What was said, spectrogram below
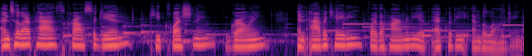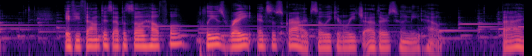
Until our paths cross again, keep questioning, growing, and advocating for the harmony of equity and belonging. If you found this episode helpful, please rate and subscribe so we can reach others who need help. Bye.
